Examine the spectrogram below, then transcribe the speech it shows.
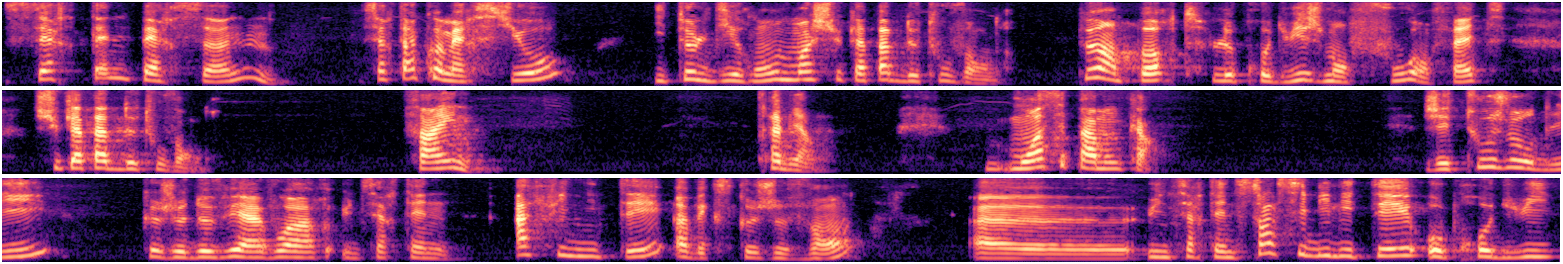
certaines personnes, certains commerciaux ils te le diront, moi je suis capable de tout vendre. Peu importe le produit, je m'en fous en fait, je suis capable de tout vendre. Fine. Très bien. Moi, ce n'est pas mon cas. J'ai toujours dit que je devais avoir une certaine affinité avec ce que je vends, euh, une certaine sensibilité aux produits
